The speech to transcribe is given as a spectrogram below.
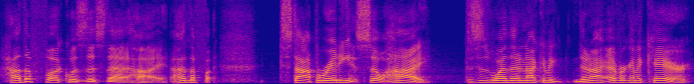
How the fuck was this that high? How the fuck? Stop rating it so high. This is why they're not to they're not ever to care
